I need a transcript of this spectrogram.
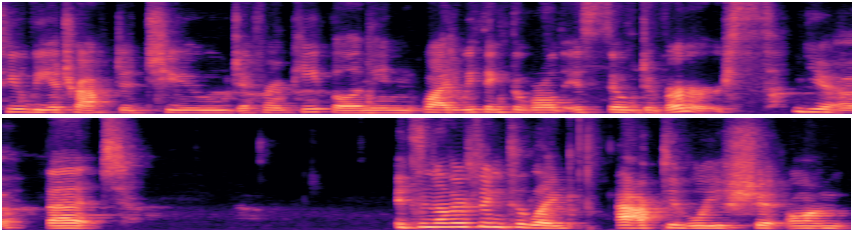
to be attracted to different people. I mean, why do we think the world is so diverse? Yeah. But It's another thing to like actively shit on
